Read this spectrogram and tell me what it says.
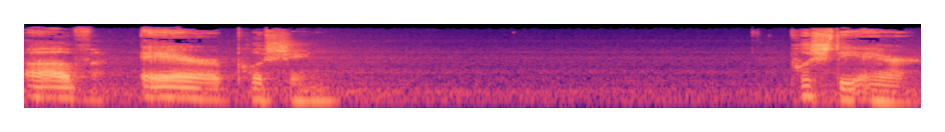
of air pushing. Push the air.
